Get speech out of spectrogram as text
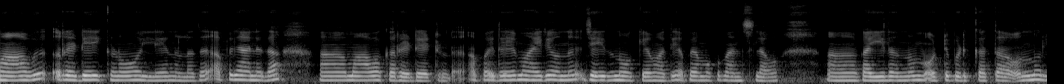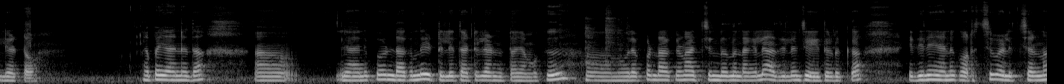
മാവ് റെഡി ആയിക്കണോ ഇല്ലേ എന്നുള്ളത്. അപ്പോൾ ഞാനിതാ മാവൊക്കെ റെഡി ആയിട്ടുണ്ട്. അപ്പോൾ ഇതേമാതിരി ഒന്ന് ചെയ്ത് നോക്കിയാൽ മതി. അപ്പോൾ നമുക്ക് മനസ്സിലാവും. കയ്യിലൊന്നും ഒട്ടിപ്പിടിക്കാത്ത ഒന്നുമില്ല കേട്ടോ അപ്പോൾ ഞാനിതാ ഞാനിപ്പോൾ ഉണ്ടാക്കുന്നത് ഇഡ്ഡലി തട്ടിലാണ് കേട്ടോ നമുക്ക് നൂലപ്പം ഉണ്ടാക്കണ അച്ചുണ്ടെന്നുണ്ടെങ്കിൽ അതിലും ചെയ്തെടുക്കുക. ഇതിൽ ഞാൻ കുറച്ച് വെളിച്ചെണ്ണ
